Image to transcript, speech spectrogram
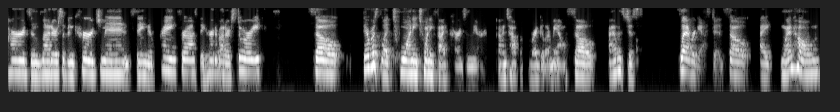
cards and letters of encouragement and saying they're praying for us. They heard about our story. So there was like 20, 25 cards in there on top of regular mail. So I was just flabbergasted. So I went home,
